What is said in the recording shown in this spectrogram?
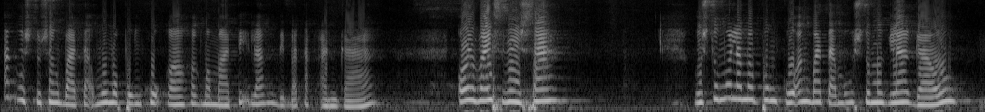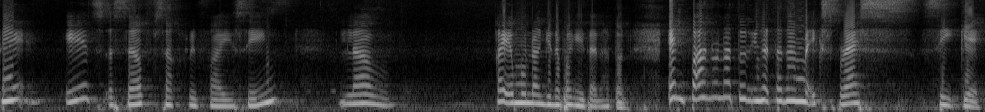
ang gusto sang bata mo, mapungko ka, kag mamati lang, di batakan ka. Or vice versa. Gusto mo lang mapungko, ang bata mo gusto maglagaw, di, It's a self-sacrificing love. Kaya mo na ginapangitan naton. And paano naton inatanan ma-express? Sige.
